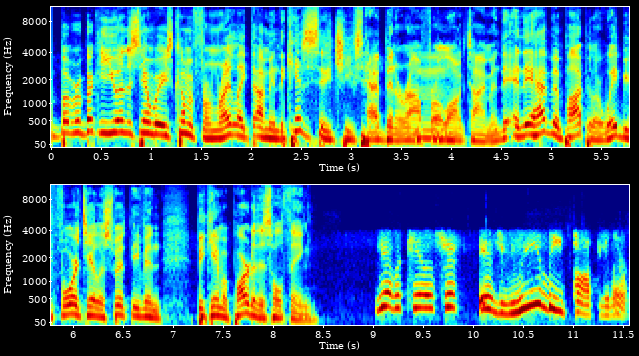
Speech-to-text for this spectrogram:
but Rebecca, you understand where he's coming from, right? Like, I mean, the Kansas City Chiefs have been around for a mm. long time, and they, and they have been popular way before Taylor Swift even became a part of this whole thing. Yeah, but Taylor Swift is really popular.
